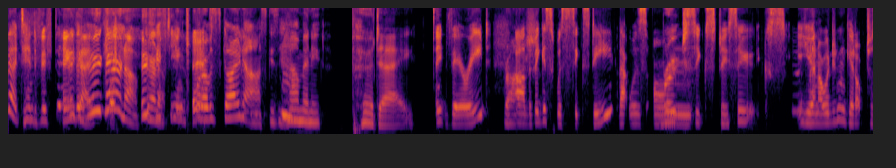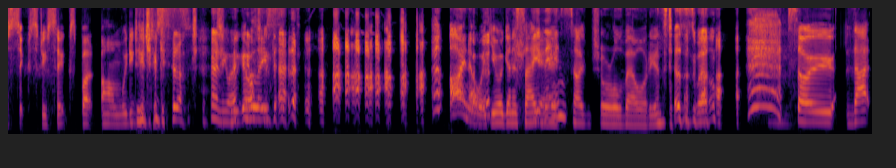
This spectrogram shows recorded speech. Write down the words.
about 10 to 15. Okay, who fair enough. Who fair enough. 50 and What I was going to ask is how many per day? It varied. Uh, Right. the biggest was 60. That was on Route 66. Yeah, no, we didn't get up to 66, but um, we did, Did get to get up to? Anyway, we we'll leave that. I know what you were going to say then. Yes, I'm sure all of our audience does as well. So that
